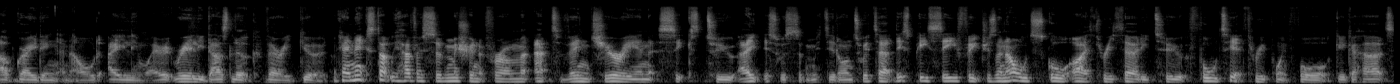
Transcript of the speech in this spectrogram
upgrading an old Alienware. It really does look very good. Okay, next up we have a submission from at Venturian628. This was submitted on Twitter. This PC features an old school i332 40 at 3.4 gigahertz,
